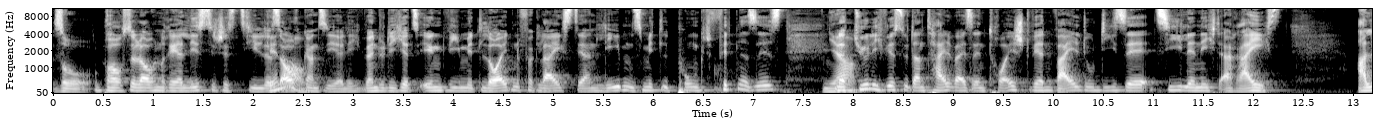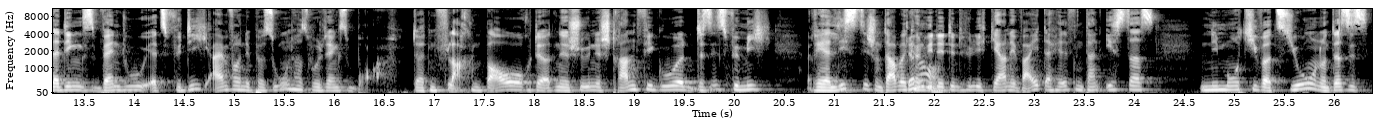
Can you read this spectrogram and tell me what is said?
So. Du brauchst halt auch ein realistisches Ziel, das genau. ist auch ganz ehrlich. Wenn du dich jetzt irgendwie mit Leuten vergleichst, deren Lebensmittelpunkt Fitness ist, ja. natürlich wirst du dann teilweise enttäuscht werden, weil du diese Ziele nicht erreichst. Allerdings, wenn du jetzt für dich einfach eine Person hast, wo du denkst, boah, der hat einen flachen Bauch, der hat eine schöne Strandfigur, das ist für mich realistisch und dabei genau. können wir genau. dir natürlich gerne weiterhelfen, dann ist das eine Motivation und das ist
